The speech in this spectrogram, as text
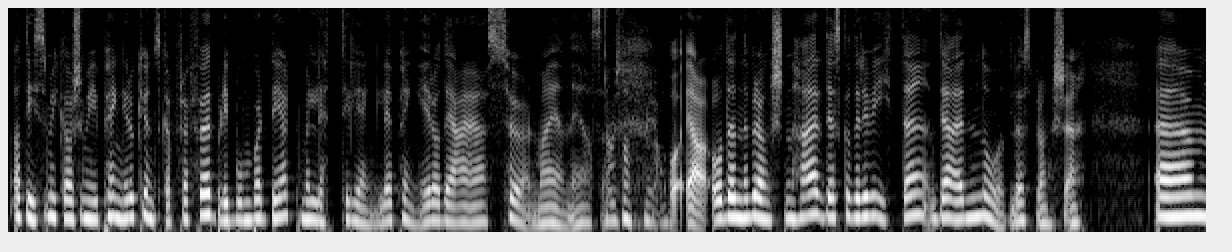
at de som ikke har så mye penger og kunnskap fra før, blir bombardert med lett tilgjengelige penger, og det er jeg søren meg enig i, altså. Og, ja, og denne bransjen her, det skal dere vite, det er en nådeløs bransje. Um,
